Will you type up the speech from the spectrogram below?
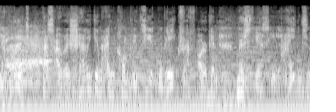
ihr wollt, dass eure Schergen einen komplizierten Weg verfolgen, müsst ihr sie leiten.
